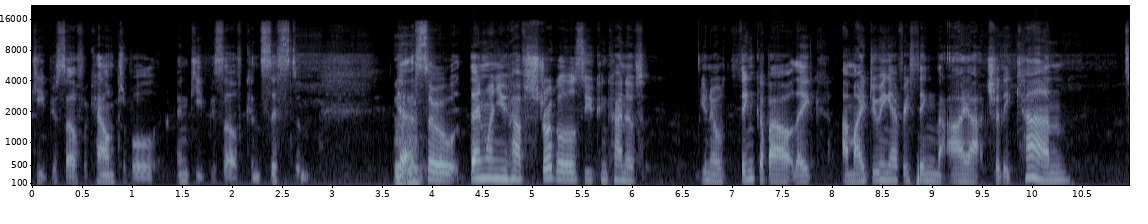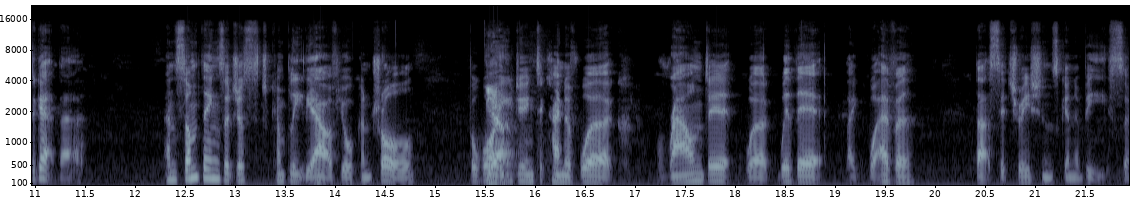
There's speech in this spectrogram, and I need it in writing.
keep yourself accountable, and keep yourself consistent yeah mm-hmm. so then when you have struggles you can kind of you know think about like am i doing everything that i actually can to get there and some things are just completely out of your control but what yeah. are you doing to kind of work around it work with it like whatever that situation's going to be so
